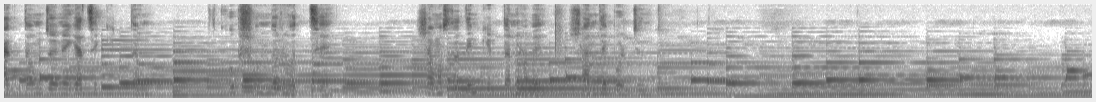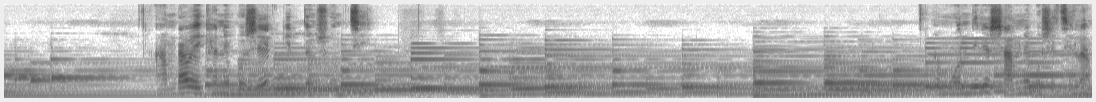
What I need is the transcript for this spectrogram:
একদম জমে গেছে কীর্তন। খুব সুন্দর হচ্ছে। সমস্ত দিন কীর্তন হবে সন্ধে পর্যন্ত। আমরাও এখানে বসে কীর্তন শুনছি। সামনে বসেছিলাম।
